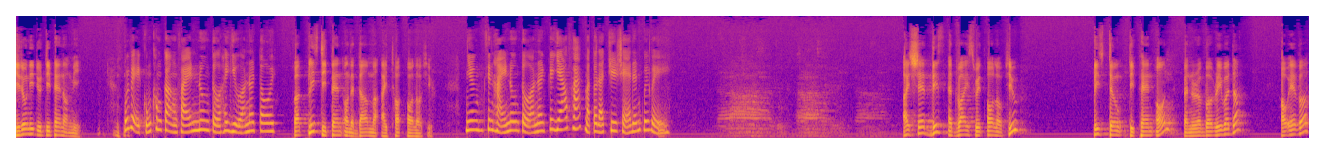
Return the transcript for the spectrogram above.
You don't need to depend on me, Quý vị cũng không cần phải nương tựa hay dựa nơi tôi. but please depend on the Dhamma I taught all of you. Nhưng xin hãy nương tựa nơi cái giáo pháp mà tôi đã chia sẻ đến quý vị. I share this advice with all of you. Please don't depend on Venerable Rivada. However,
